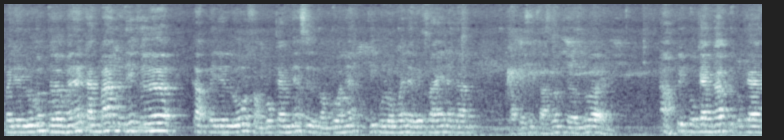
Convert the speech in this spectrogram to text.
ไปเรียนรู้เพิ่มเติมเพราะนั้นการบ้านวันนี้คือกลับไปเรียนรู้สองโปรแกรมนี้สื่อสองตัวนี้ที่คุณลงไว้ในเว็บไซต์นะครับกลับไปศึกษาเพิ่มเติมด้วยอะปิดโปรแกรมครับปิดโปรแกรม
